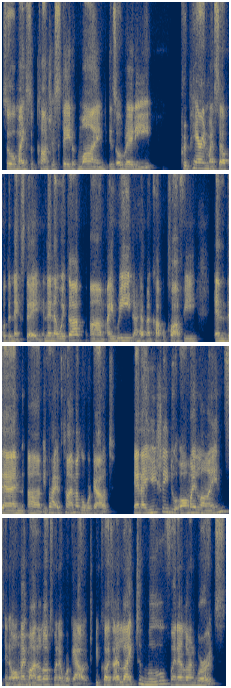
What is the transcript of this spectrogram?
So my subconscious state of mind is already preparing myself for the next day. And then I wake up, um, I read, I have my cup of coffee. And then um, if I have time, I'll go work out. And I usually do all my lines and all my monologues when I work out because I like to move when I learn words.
